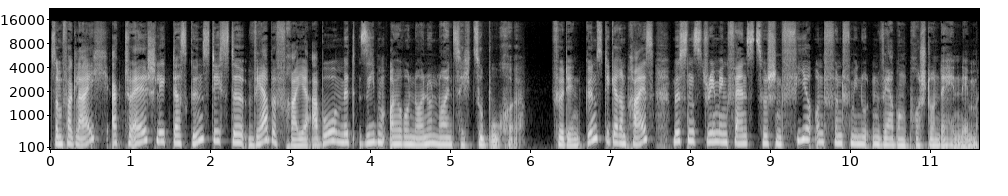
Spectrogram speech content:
Zum Vergleich, aktuell schlägt das günstigste werbefreie Abo mit 7,99 Euro zu Buche. Für den günstigeren Preis müssen Streaming-Fans zwischen vier und fünf Minuten Werbung pro Stunde hinnehmen.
